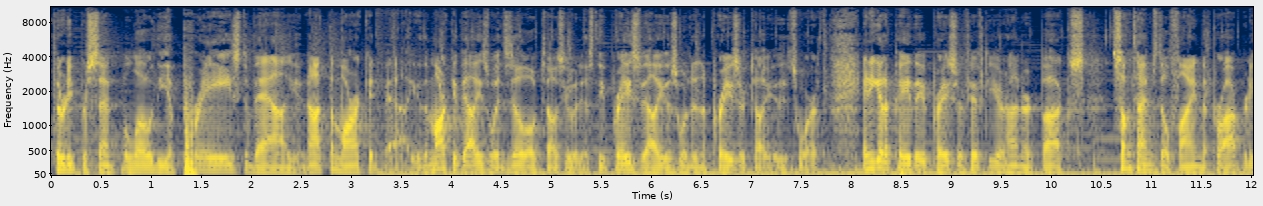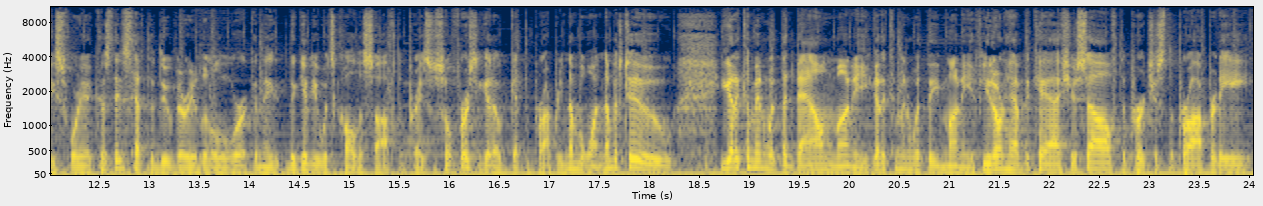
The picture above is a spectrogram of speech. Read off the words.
30% below the appraised value, not the market value. The market value is what Zillow tells you it is. The appraised value is what an appraiser tells you it's worth. And you got to pay the appraiser 50 or 100 bucks. Sometimes they'll find the properties for you because they just have to do very little work and they, they give you what's called a soft appraisal. So first you got to get the property. Number one. Number two, you got to come in with the down money. You got to come in with the money. If you don't have the cash yourself to purchase the property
